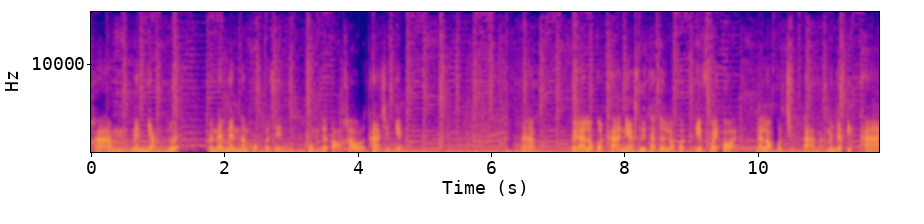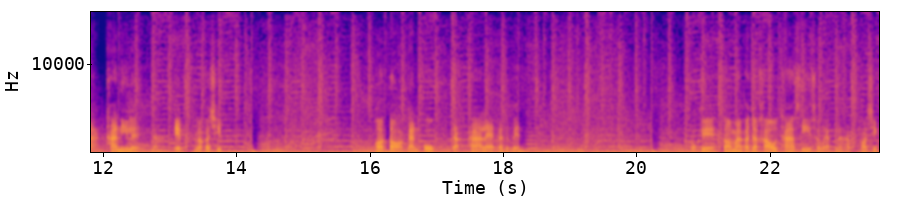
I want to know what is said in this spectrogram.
ความแม่นยำด้วย มันได้แม่นตั้ง 6%ผมจะต่อเข้าท่าชิป F นะครับ เวลาเรากดท่าเนี้ยคือถ้าเกิดเรากด F ไว้ก่อน แล้วเรากดชิปตามอะมันจะติดท่าท่านี้เลยนะ F แล้วก็ชิป พอต่อกันปุ๊บจากท่าแรกก็จะเป็นโอเค ต่อมาก็จะเข้าท่า C swap นะครับ พอชิป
